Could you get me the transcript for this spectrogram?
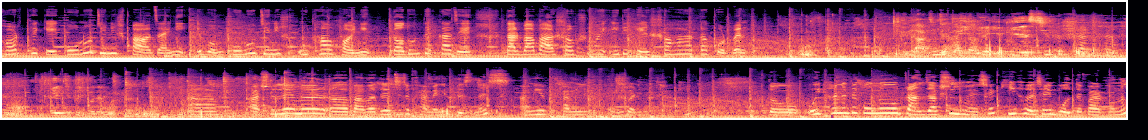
ঘর থেকে কোনো জিনিস পাওয়া যায়নি এবং কোনো জিনিস উঠাও হয়নি। তদন্তের কাজে তার বাবা সবসময় ইডিকে সহায়তা করবেন। আজকে তো ইডি এসেছিল? কি হয়েছে একটু জোরে বলবেন আসলে আমার বাবাদের যেটা ফ্যামিলি বিজনেস আমি ফ্যামিলি বাড়িতে থাকি। তো ওইখানেতে কোনো ট্রানজাকশন হয়েছে? কি হয়েছে আমি বলতে পারব না।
